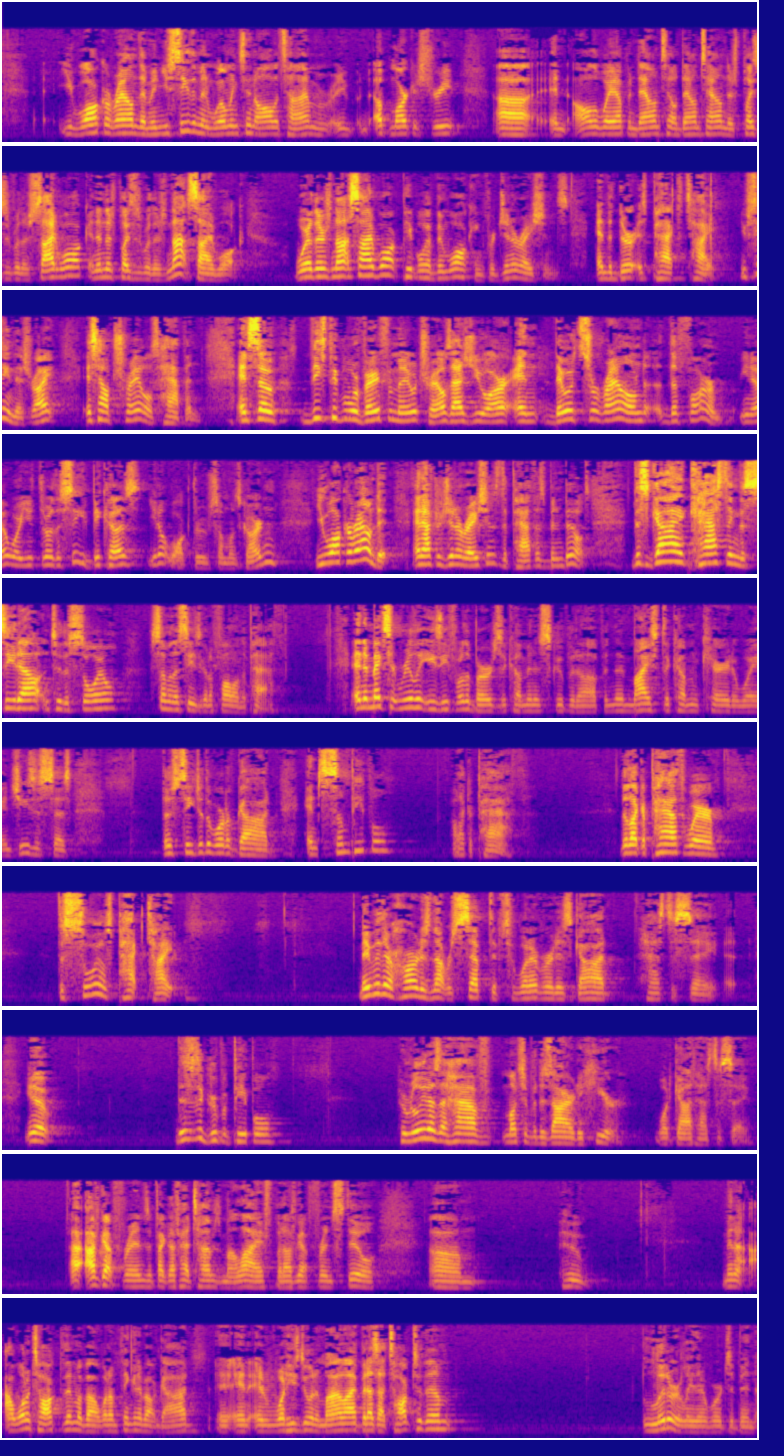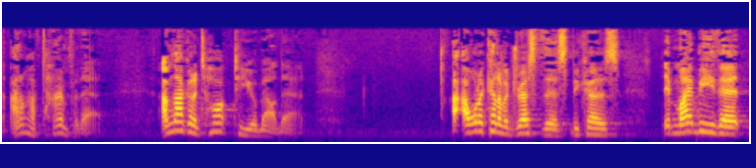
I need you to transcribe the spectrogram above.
You'd walk around them, and you see them in Wilmington all the time, up Market Street uh, and all the way up and down till downtown. There's places where there's sidewalk, and then there's places where there's not sidewalk. Where there's not sidewalk, people have been walking for generations, and the dirt is packed tight. You've seen this, right? It's how trails happen. And so these people were very familiar with trails, as you are, and they would surround the farm, you know, where you throw the seed, because you don't walk through someone's garden. You walk around it. And after generations, the path has been built. This guy casting the seed out into the soil, some of the seed is going to fall on the path. And it makes it really easy for the birds to come in and scoop it up and the mice to come and carry it away. And Jesus says, those seeds are the Word of God. And some people are like a path. They're like a path where the soil's packed tight. Maybe their heart is not receptive to whatever it is God has to say. You know, this is a group of people who really doesn't have much of a desire to hear what God has to say. I, have got friends. In fact, I've had times in my life, but I've got friends still um, who, man, I, I want to talk to them about what I'm thinking about God and, and, and what He's doing in my life. But as I talk to them, literally their words have been, I don't have time for that. I'm not going to talk to you about that. I, I want to kind of address this because it might be that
